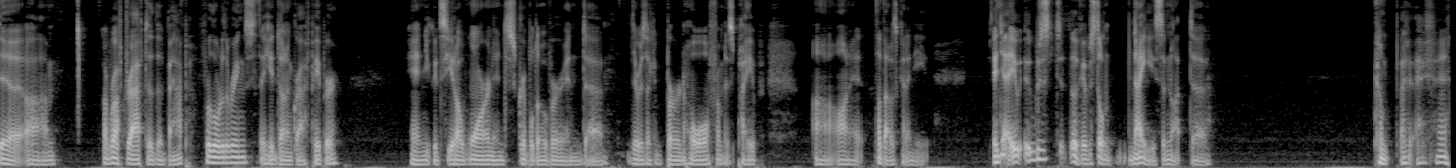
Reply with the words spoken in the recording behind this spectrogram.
the um, a rough draft of the map for Lord of the Rings that he had done on graph paper, and you could see it all worn and scribbled over, and uh, there was like a burn hole from his pipe uh, on it. I thought that was kind of neat. And yeah, it, it, was look, it was still nice. I'm not. Uh, because I, I,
